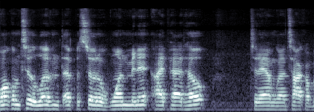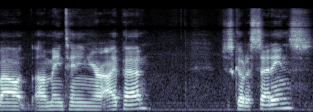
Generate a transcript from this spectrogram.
Welcome to the 11th episode of 1 Minute iPad Help. Today I'm going to talk about uh, maintaining your iPad. Just go to settings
